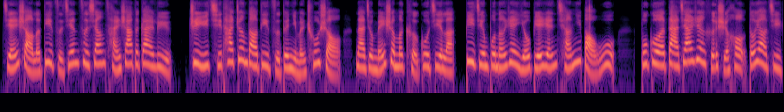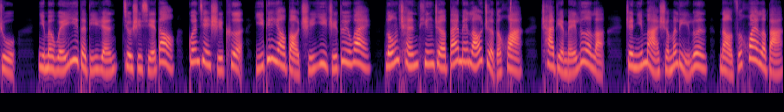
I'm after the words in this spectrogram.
减少了弟子间自相残杀的概率。至于其他正道弟子对你们出手，那就没什么可顾忌了，毕竟不能任由别人抢你宝物。不过，大家任何时候都要记住。你们唯一的敌人就是邪道，关键时刻一定要保持一直对外。龙尘听着白眉老者的话，差点没乐了。这尼玛什么理论？脑子坏了吧？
